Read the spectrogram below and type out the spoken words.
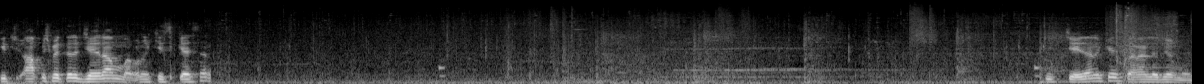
Git 60 metrede Ceyran var onu kesip gelsene. Git Ceyran'ı kes ben hallediyorum onu.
